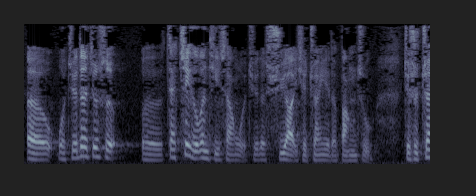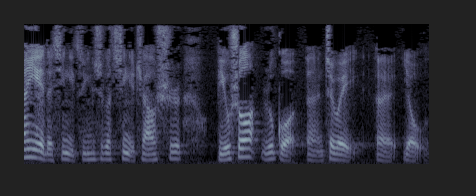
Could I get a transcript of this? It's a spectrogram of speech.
呃，我觉得就是呃，在这个问题上，我觉得需要一些专业的帮助，就是专业的心理咨询师和心理治疗师。比如说，如果嗯、呃这位呃有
